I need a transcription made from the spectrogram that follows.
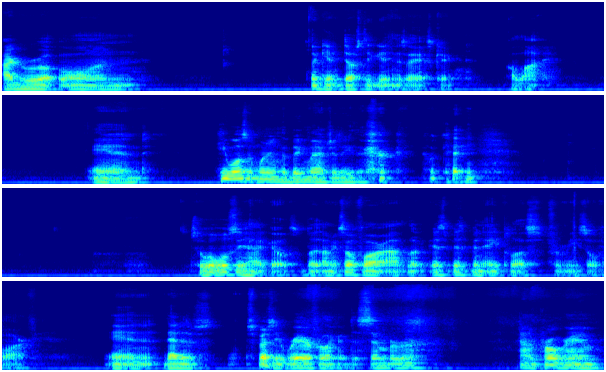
I grew up on again, Dusty getting his ass kicked a lot. And he wasn't winning the big matches either. okay. So we'll, we'll see how it goes. But I mean, so far, I, look, it's, it's been A plus for me so far. And that is especially rare for like a December kind of program.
